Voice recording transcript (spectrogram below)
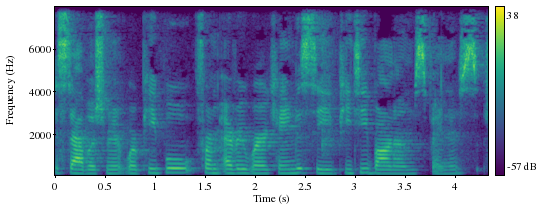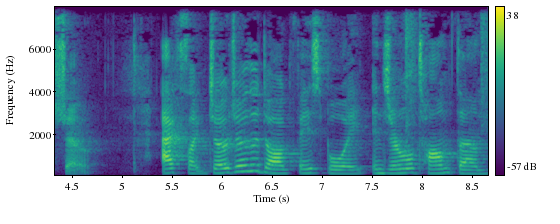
establishment where people from everywhere came to see P.T. Barnum's famous show. Acts like Jojo the dog faced boy and General Tom Thumb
